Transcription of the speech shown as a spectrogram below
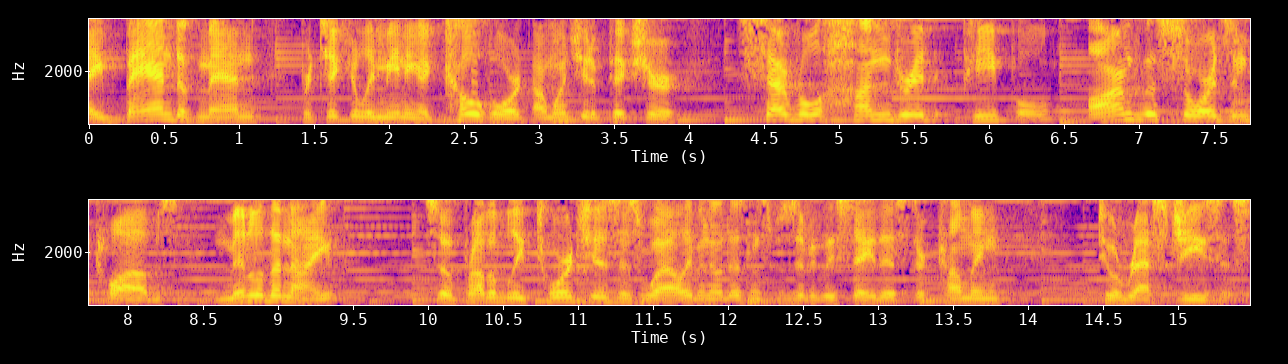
a band of men, particularly meaning a cohort. I want you to picture several hundred people armed with swords and clubs, middle of the night. So, probably torches as well, even though it doesn't specifically say this. They're coming to arrest Jesus.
